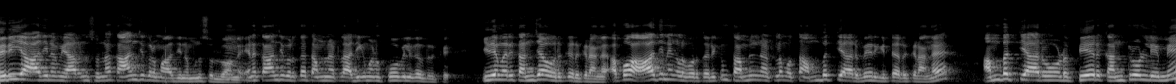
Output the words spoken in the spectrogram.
பெரிய ஆதீனம் யாருன்னு சொன்னா காஞ்சிபுரம் ஆதீனம்னு சொல்லுவாங்க. ஏன்னா காஞ்சிபுரத்துல தமிழ்நாட்டுல அதிகமான கோவில்கள் இருக்கு. இதே மாதிரி தஞ்சாவூருக்கு இருக்கிறாங்க. அப்போ ஆதீனங்களை பொறுத்த வரைக்கும் தமிழ்நாட்டுல மொத்தம் ஐம்பத்தி ஆறு பேர் கிட்ட இருக்கிறாங்க. ஐம்பத்தி ஆறோட பேர் கண்ட்ரோல்லையுமே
